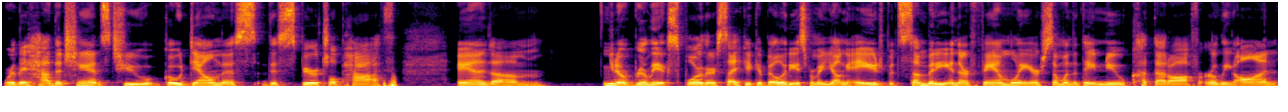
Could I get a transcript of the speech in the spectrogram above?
where they had the chance to go down this this spiritual path and um you know, really explore their psychic abilities from a young age, but somebody in their family or someone that they knew cut that off early on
